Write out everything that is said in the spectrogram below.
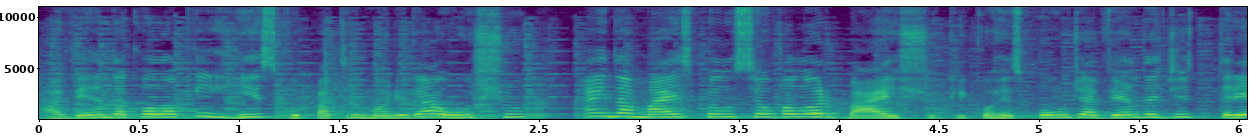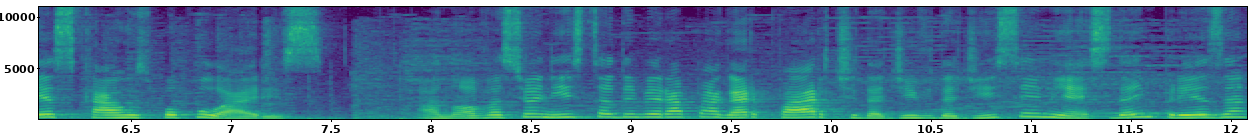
A venda coloca em risco o patrimônio gaúcho, ainda mais pelo seu valor baixo, que corresponde à venda de três carros populares. A nova acionista deverá pagar parte da dívida de ICMS da empresa,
